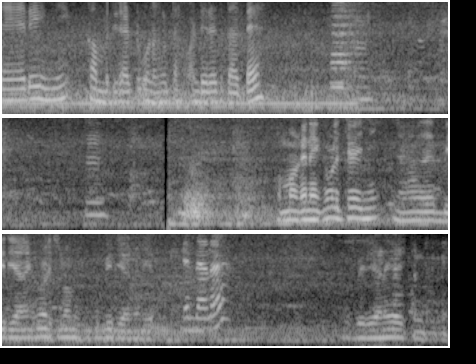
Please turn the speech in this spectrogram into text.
നേരെ ഇനി കമ്പനിയിലായിട്ട് പോകണം കേട്ടോ വണ്ടിയുടെ അടുത്താട്ടെ. മകനെയൊക്കെ വിളിച്ചു കഴിഞ്ഞ് ഞങ്ങൾ ബിരിയാണിക്ക് നമുക്ക് ബിരിയാണി എന്താണ്? ബിരിയാണി കഴിക്കണ്ടിരിക്കും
